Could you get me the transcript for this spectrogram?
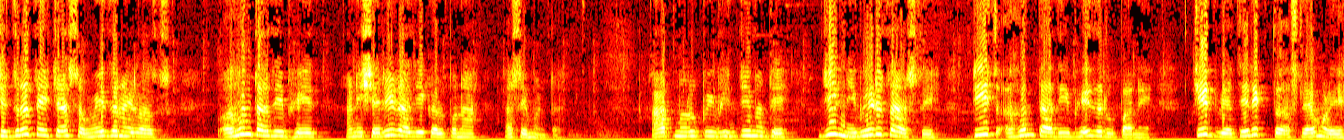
छिद्रतेच्या संवेदनेलाच अहंतादी भेद आणि शरीरादी कल्पना असे म्हणतात. आत्मरूपी भिंतीमध्ये जी निबिडता असते तीच अहंतादी भेद रूपाने चित व्यतिरिक्त असल्यामुळे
